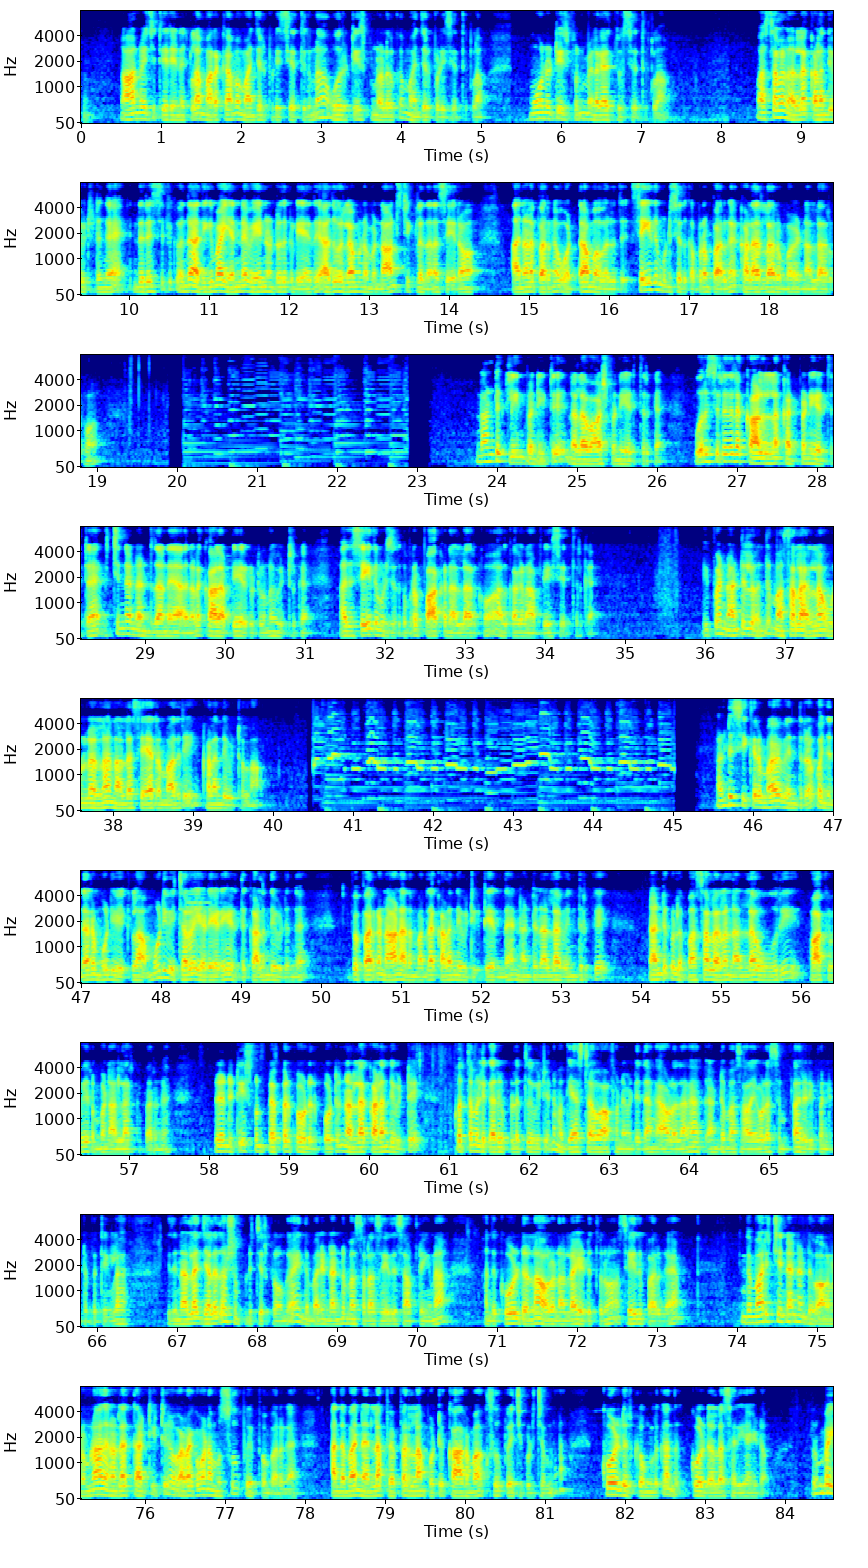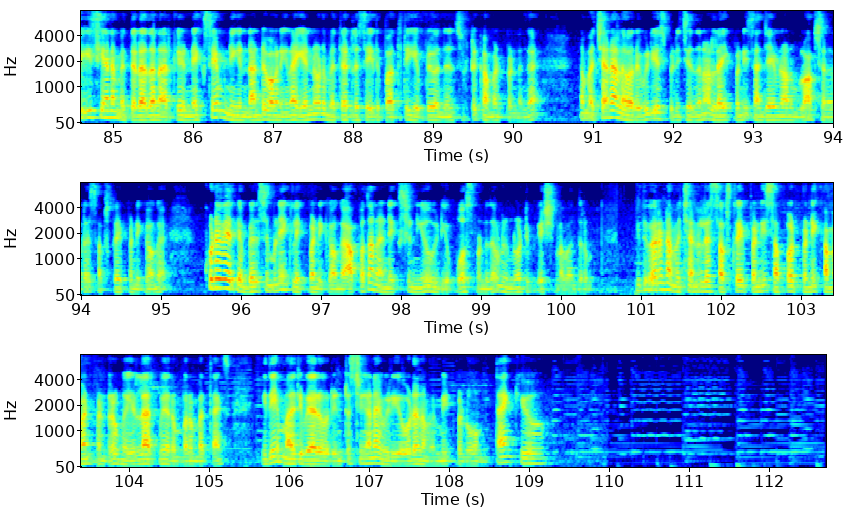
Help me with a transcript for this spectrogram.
நான் வெஜிடேரியனுக்கெலாம் மறக்காமல் மஞ்சள் பொடி சேர்த்துக்கணும். ஒரு டீஸ்பூன் அளவுக்கு மஞ்சள் பொடி சேர்த்துக்கலாம். மூணு டீஸ்பூன் மிளகாய்த்தூள் சேர்த்துக்கலாம். மசாலா நல்லா கலந்து விட்டுடுங்க. இந்த ரெசிபிக்கு வந்து அதிகமாக எண்ணெய் வேணுன்றது கிடையாது. அதுவும் இல்லாமல் நம்ம நான்ஸ்டிக்கில் தானே செய்கிறோம் அதனால் பாருங்கள் ஒட்டாமல் வருது. செய்து முடிச்சதுக்கப்புறம் பாருங்கள் கலர்லாம் ரொம்பவே நல்லாயிருக்கும். நண்டு க்ளீன் பண்ணிவிட்டு நல்லா வாஷ் பண்ணி எடுத்திருக்கேன். ஒரு சில இதில் காலெல்லாம் கட் பண்ணி எடுத்துட்டேன். சின்ன நண்டு தானே அதனால் கால் அப்படியே இருக்கட்டும்னு விட்டுருக்கேன். அது செய்து முடிச்சதுக்கப்புறம் பார்க்க நல்லாயிருக்கும். அதுக்காக நான் அப்படியே சேர்த்துருக்கேன். இப்போ நண்டில் வந்து மசாலா எல்லாம் உள்ளெல்லாம் நல்லா சேர்கிற மாதிரி கலந்து விட்டுடலாம். நண்டு சீக்கிரமாகவே வெந்துடும். கொஞ்சம் நேரம் மூடி வைக்கலாம். மூடி வச்சாலும் இடையிடையே எடுத்து கலந்து விடுங்க. இப்போ பாருங்கள் நானும் அந்த மாதிரி தான் கலந்து விட்டுக்கிட்டே இருந்தேன். நண்டு நல்லா வெந்திருக்கு. நண்டுக்குள்ளே மசாலாலாம் நல்லா ஊறி பார்க்கவே ரொம்ப நல்லாயிருக்கு பாருங்கள் ரெண்டு டீஸ்பூன் பெப்பர் பவுடர் போட்டு நல்லா கலந்து விட்டு கொத்தமல்லி கருவேப்பிலை தூவிட்டு நம்ம கேஸ் ஸ்டவ் ஆஃப் பண்ண வேண்டியதாங்க அவ்வளோதாங்க. நண்டு மசாலா எவ்வளோ சிம்பிளாக ரெடி பண்ணிட்டேன் பார்த்தீங்களா? இது நல்லா ஜலதோஷம் பிடிச்சிருக்கவங்க இந்த மாதிரி நண்டு மசாலா செய்து சாப்பிட்டிங்கன்னா அந்த கோல்டெல்லாம் அவ்வளோ நல்லா எடுத்துரும். செய்து பாருங்கள் இந்த மாதிரி சின்ன நண்டு வாங்கினோம்னா அதை நல்லா தட்டிட்டு வழக்கமாக நம்ம சூப் வைப்போம் பாருங்கள் அந்த மாதிரி நல்லா பெப்பர்லாம் போட்டு காரமாக சூப் வச்சு குடித்தோம்னா கோல்டு இருக்கவங்களுக்கு அந்த கோல்டெல்லாம் சரியாயிடும். ரொம்ப ஈஸியான மெத்தடாக தானே இருக்குது நெக்ஸ்ட் டைம் நீங்கள் நண்டு வாங்கினீங்கன்னா என்னோடய மெத்தடில் செய்து பார்த்துட்டு எப்படி வந்ததுன்னு சொல்லிட்டு கமெண்ட் பண்ணுங்கள் நம்ம சேனலில் வர வீடியோஸ் பிடிச்சிருந்ததுன்னா லைக் பண்ணி சஞ்சய் நானும் பிளாக் சேனலை சப்ஸ்கிரைப் பண்ணிக்கோங்க. கூடவே இருக்க பெல் சிம்பிளையும் கிளிக் பண்ணிக்கோங்க. அப்போ தான் நான் நெக்ஸ்ட் நியூ வீடியோ போஸ்ட் பண்ணுறது உங்களுக்கு நோட்டிஃபிகேஷனில் வந்துடும் இதுவரை நம்ம சேனலை சப்ஸ்கிரைப் பண்ணி சப்போர்ட் பண்ணி கமெண்ட் பண்ணுறவங்க எல்லாருக்குமே ரொம்ப ரொம்ப தேங்க்ஸ் இதே மாதிரி வேறு ஒரு இன்ட்ரெஸ்டிங்கான வீடியோவோடு நம்ம மீட் பண்ணுவோம். தேங்க்யூ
